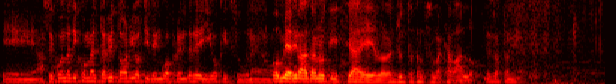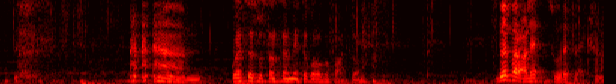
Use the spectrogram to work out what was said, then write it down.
E a seconda di com'è il territorio, ti vengo a prendere io, Kitsune. o- O mi è arrivata la notizia e l'ho raggiunto tanto sono a cavallo. Esattamente. Questo è sostanzialmente quello che ho fatto. Due parole su Reflection.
